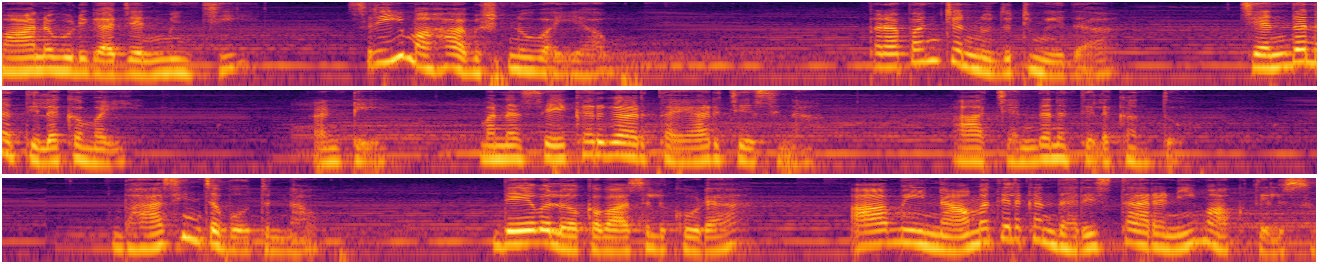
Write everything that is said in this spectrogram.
మానవుడిగా జన్మించి శ్రీ మహావిష్ణువు అయ్యావు ప్రపంచం నుదుటి మీద చందన తిలకమై అంటే మన శేఖర్ గారు తయారు చేసిన ఆ చందన తిలకంతో భాషించబోతున్నావు. దేవలోకవాసులు కూడా ఆ మీ నామతిలకం ధరిస్తారని మాకు తెలుసు.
